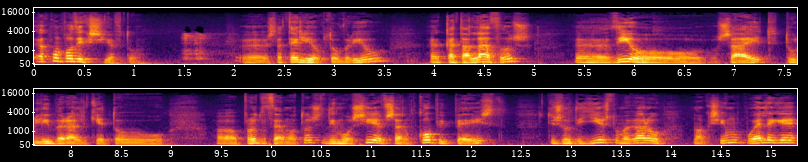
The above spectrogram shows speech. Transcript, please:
έχουμε αποδείξει γι' αυτό. στα τέλη Οκτωβρίου, κατά λάθος, δύο site του Liberal και του πρώτου θέματος δημοσίευσαν copy-paste τις οδηγίες του Μεγάλου Μαξίμου που έλεγε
